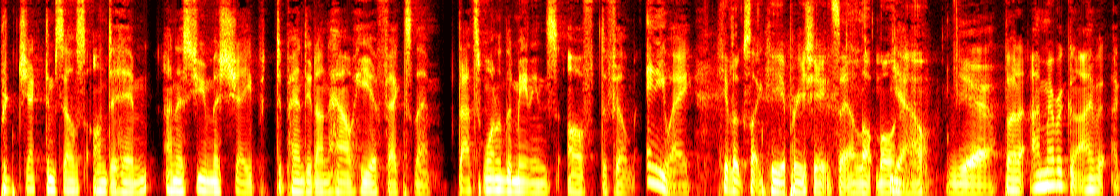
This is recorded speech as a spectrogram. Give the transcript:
project themselves onto him and assume a shape depending on how he affects them. That's one of the meanings of the film. Anyway, He looks like he appreciates it a lot more Yeah. now. yeah. but I remember, I, I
